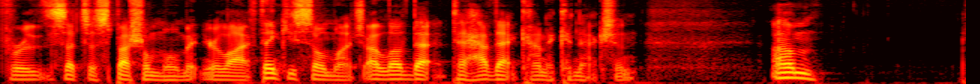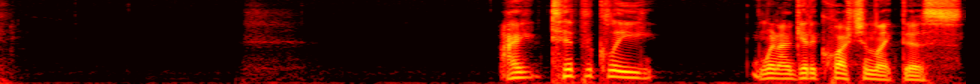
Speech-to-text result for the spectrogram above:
for such a special moment in your life. Thank you so much. I love that to have that kind of connection. Um, I typically when I get a question like this,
